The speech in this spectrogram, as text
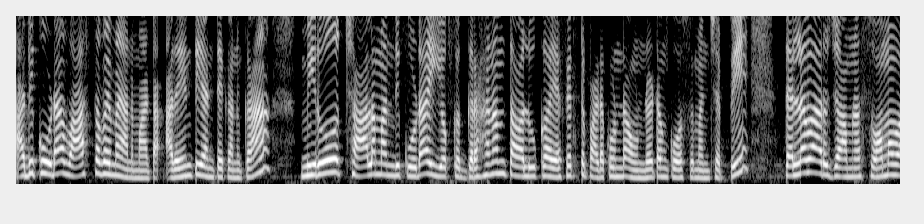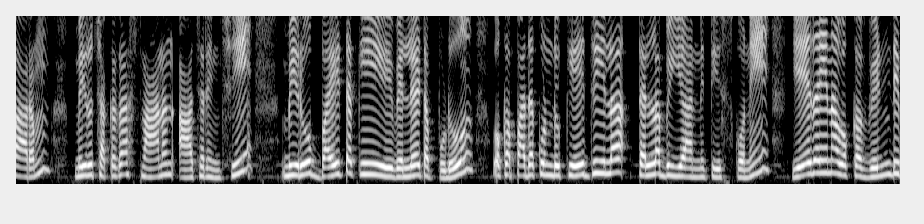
అది కూడా వాస్తవమే అనమాట అదేంటి అంటే కనుక మీరు చాలామంది కూడా ఈ యొక్క గ్రహణం తాలూకా ఎఫెక్ట్ పడకుండా ఉండటం కోసం అని చెప్పి తెల్లవారుజామున సోమవారం మీరు చక్కగా స్నానం ఆచరించి మీరు బయటకి వెళ్ళేటప్పుడు ఒక పదకొండు కేజీల తెల్ల బియ్యాన్ని తీసుకొని ఏదైనా ఒక వెండి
